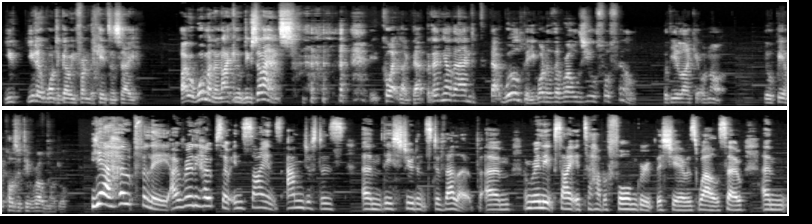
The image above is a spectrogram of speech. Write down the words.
you you don't want to go in front of the kids and say, "I'm a woman and I can do science," quite like that. But on the other hand, that will be one of the roles you'll fulfil, whether you like it or not. You'll be a positive role model. Yeah, hopefully. I really hope so in science and just as um, these students develop. Um, I'm really excited to have a form group this year as well. So um,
